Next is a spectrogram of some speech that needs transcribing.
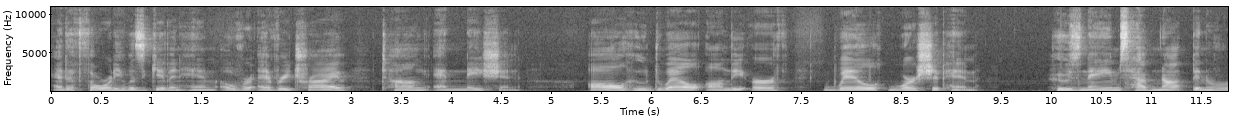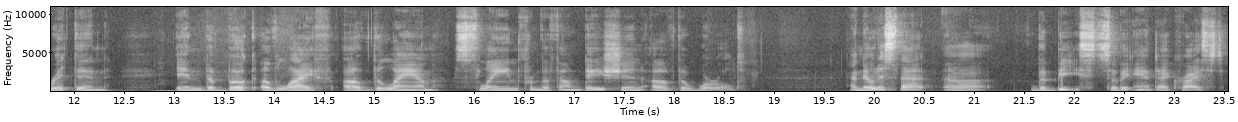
And authority was given him over every tribe, tongue, and nation. All who dwell on the earth will worship him, whose names have not been written in the book of life of the Lamb slain from the foundation of the world. And notice that uh, the beast, so the Antichrist,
